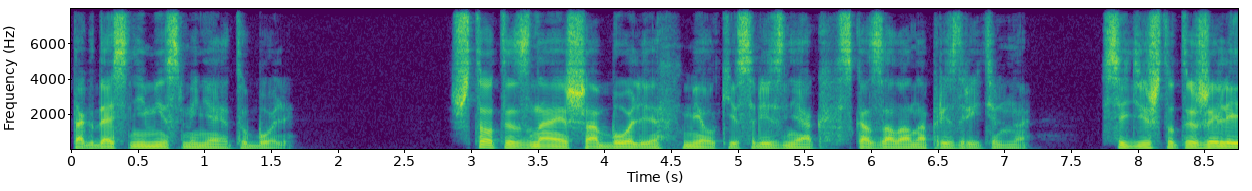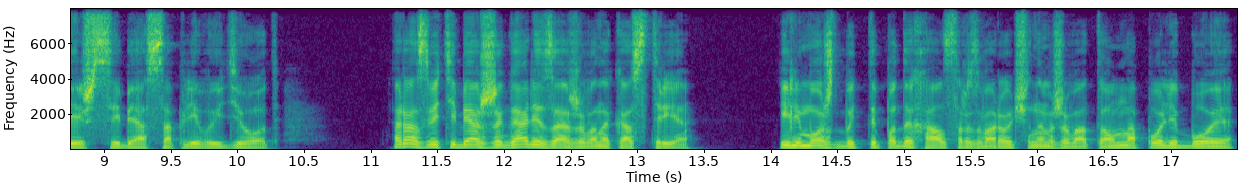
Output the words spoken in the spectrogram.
Тогда сними с меня эту боль. «Что ты знаешь о боли, мелкий слезняк?» — сказала она презрительно. «Сидишь тут и жалеешь себя, сопливый идиот. Разве тебя сжигали заживо на костре? Или, может быть, ты подыхал с развороченным животом на поле боя?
